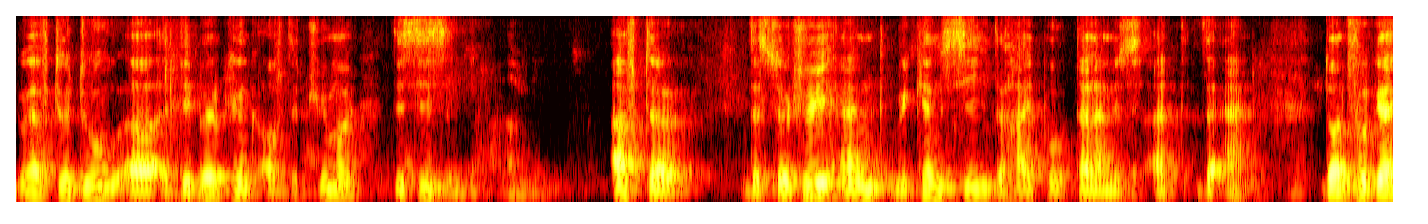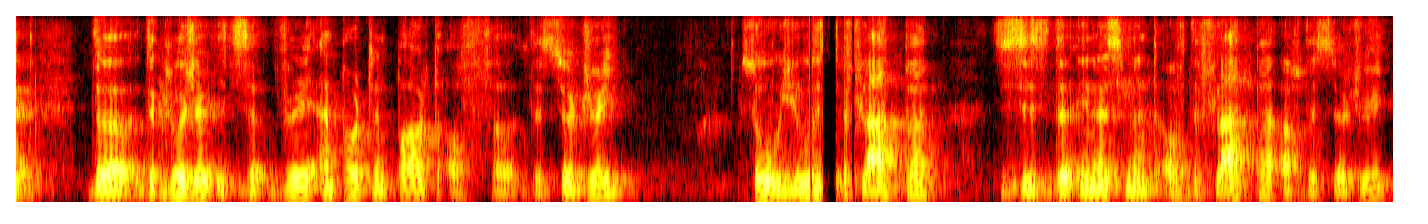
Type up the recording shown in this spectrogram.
you have to do uh, a debulking of the tumor. This is after the surgery, and we can see the hypothalamus at the end. Don't forget, the, the closure is a very important part of uh, the surgery. So we use the flap. This is the enhancement of the flap the surgery,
